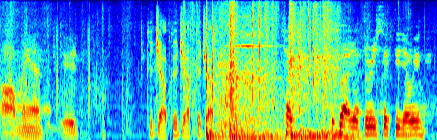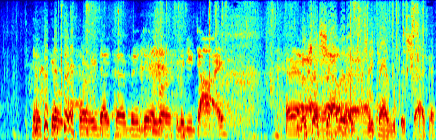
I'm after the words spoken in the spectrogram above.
Oh man, dude. Good job, good job, good job. Hey, I tried a 360 knowing. No scope, throwing dice, uh, but it didn't work, and then you died. Look, I shot him like three times with this shotgun.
